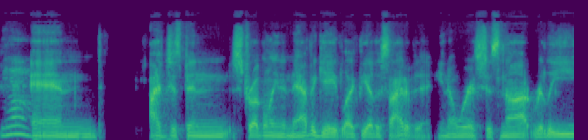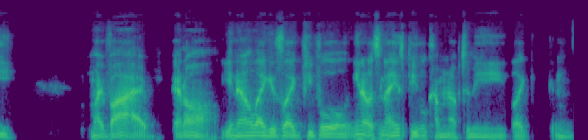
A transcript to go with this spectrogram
Yeah. And I've just been struggling to navigate like the other side of it, you know, where it's just not really my vibe at all. You know, like it's like people, you know, it's nice people coming up to me like and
